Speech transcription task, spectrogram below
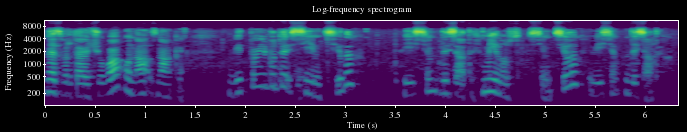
не звертаючи увагу на знаки. Відповідь буде 7,8. Мінус 7,8.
